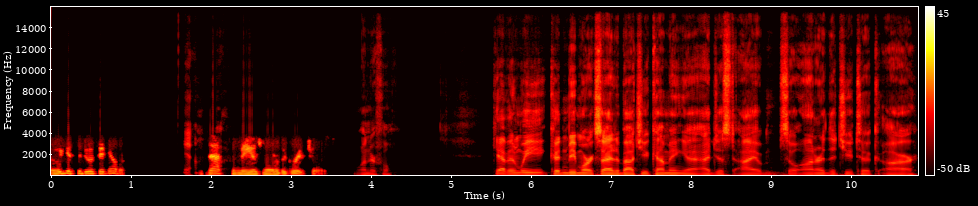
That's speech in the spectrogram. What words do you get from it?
and we get to do it together. Yeah. That to me is one of the great joys. Wonderful. Kevin, we couldn't be more excited about you coming. Uh, I just I am so honored that you took our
